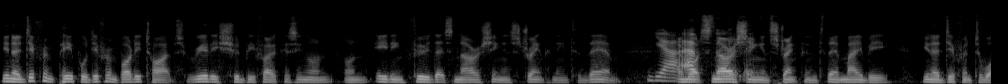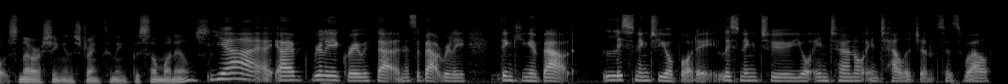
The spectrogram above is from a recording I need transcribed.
you know different people different body types really should be focusing on on eating food that's nourishing and strengthening to them. Yeah, and what's nourishing and strengthening to them may be you know different to what's nourishing and strengthening for someone else Yeah, I, I really agree with that. And it's about really thinking about listening to your body, listening to your internal intelligence as well,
